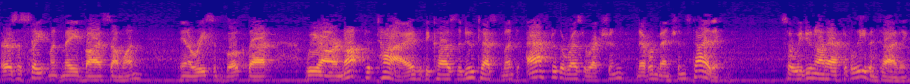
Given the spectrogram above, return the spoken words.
there is a statement made by someone in a recent book that we are not to tithe because the New Testament, after the resurrection, never mentions tithing. So we do not have to believe in tithing.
